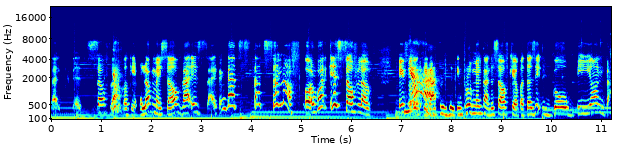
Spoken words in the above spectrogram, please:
Like self love. Okay, I love myself. That is, I think that's that's enough. Or what is self love? If yeah. okay, that is the improvement and the self care, but does it go beyond that?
